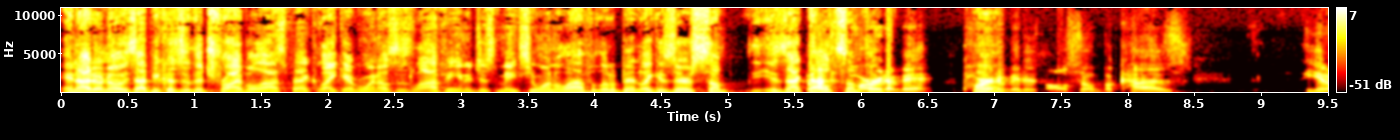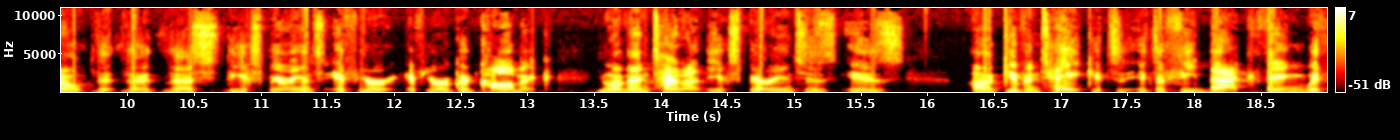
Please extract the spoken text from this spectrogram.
And I don't know, is that because of the tribal aspect? Like everyone else is laughing and it just makes you want to laugh a little bit? Like, is there some, is that called That's something? part of it. Part Yeah. of it is also because, you know, the the the the experience. If you're if you're a good comic, you have antenna. The experience is is uh, give and take. It's it's a feedback thing with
